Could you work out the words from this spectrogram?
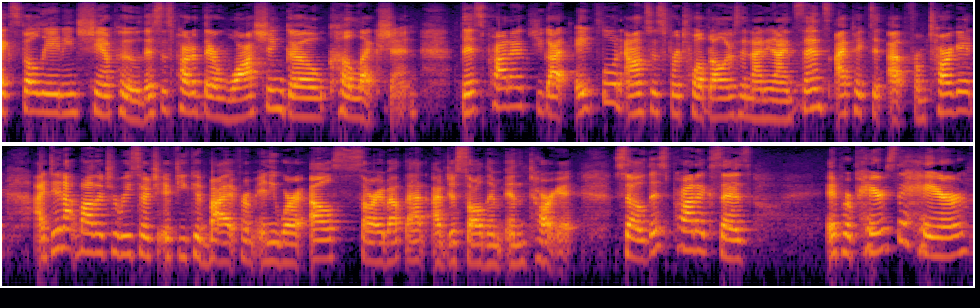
exfoliating shampoo. This is part of their wash and go collection. This product, you got 8 fluid ounces for $12.99. I picked it up from Target. I did not bother to research if you could buy it from anywhere else. Sorry about that. I just saw them in Target. So this product says it prepares the hair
